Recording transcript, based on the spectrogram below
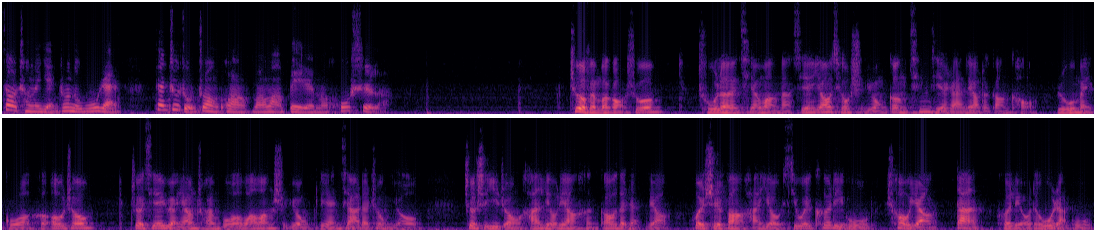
造成了严重的污染，但这种状况往往被人们忽视了。这份报告说，除了前往那些要求使用更清洁燃料的港口，如美国和欧洲，这些远洋船舶往往使用廉价的重油，这是一种含硫量很高的燃料，会释放含有细微颗粒物、臭氧、氮和硫的污染物。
